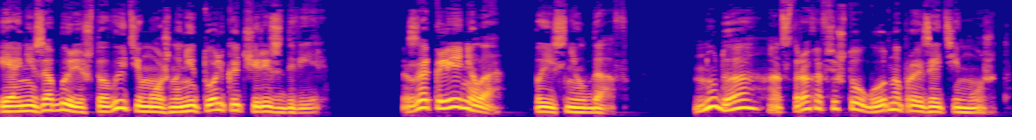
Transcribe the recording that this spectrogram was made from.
и они забыли, что выйти можно не только через дверь. «Заклинило», — пояснил Дав. Ну да, от страха все что угодно произойти может.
